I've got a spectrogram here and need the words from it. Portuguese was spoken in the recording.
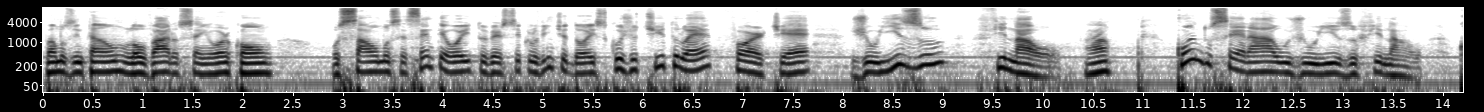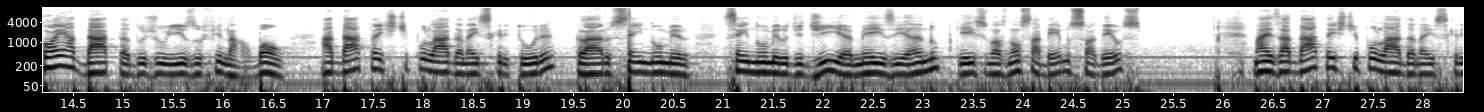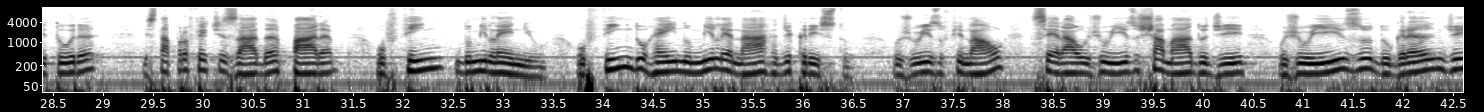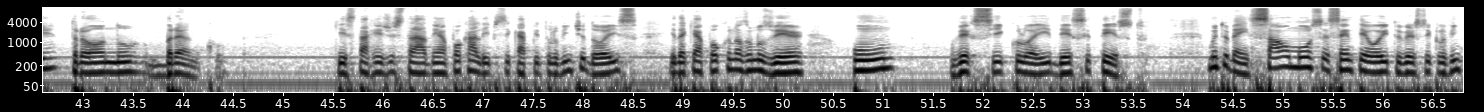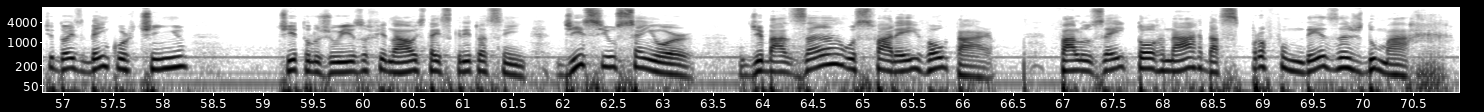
Vamos então louvar o Senhor com o Salmo 68, versículo 22, cujo título é forte, é Juízo Final. Tá? Quando será o juízo final? Qual é a data do juízo final? Bom, a data estipulada na Escritura, claro, sem número, sem número de dia, mês e ano, porque isso nós não sabemos, só Deus. Mas a data estipulada na Escritura está profetizada para o fim do milênio, o fim do reino milenar de Cristo. O juízo final será o juízo chamado de o juízo do grande trono branco, que está registrado em Apocalipse capítulo 22, e daqui a pouco nós vamos ver um versículo aí desse texto. Muito bem, Salmo 68, versículo 22, bem curtinho, título Juízo Final, está escrito assim: Disse o Senhor: De Bazã os farei voltar, falosei tornar das profundezas do mar.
